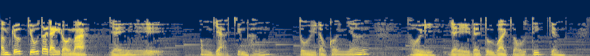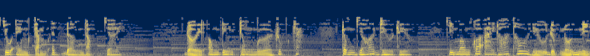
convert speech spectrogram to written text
hôm trước chú tới đây rồi mà. Vậy Ông già chưng hẳn Tôi đâu có nhớ. Thôi, vậy để tôi qua chỗ tiếp dân. Chú em cầm ít đơn đọc chơi. Rồi ông đi trong mưa rút rắc, Trong gió riêu riêu Chỉ mong có ai đó thấu hiểu được nỗi niềm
